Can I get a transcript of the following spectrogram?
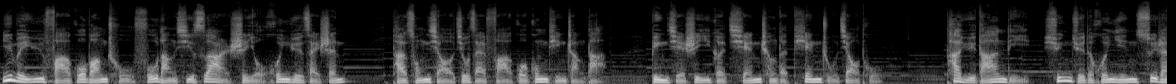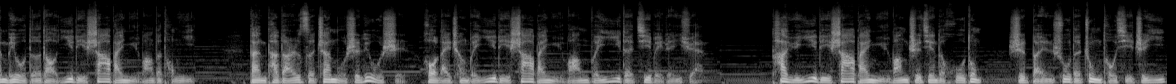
因为与法国王储弗朗西斯二世有婚约在身。他从小就在法国宫廷长大，并且是一个虔诚的天主教徒。他与达恩里勋爵的婚姻虽然没有得到伊丽莎白女王的同意，但他的儿子詹姆士六世后来成为伊丽莎白女王唯一的继位人选。他与伊丽莎白女王之间的互动是本书的重头戏之一。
